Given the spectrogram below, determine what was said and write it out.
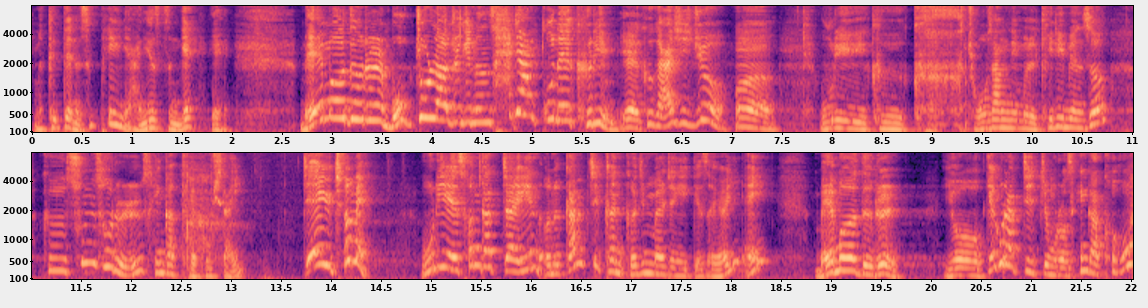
뭐 그때는 스페인이 아니었은 게 예. 매머들을 목 졸라 죽이는 사냥꾼의 그림 예 그거 아시죠? 어 우리 그 큰 조상님을 기리면서 그 순서를 생각해 봅시다. 제일 처음에 우리의 선각자인 어느 깜찍한 거짓말쟁이께서요. 에이? 매머들을 요 깨구락지쯤으로 생각하고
